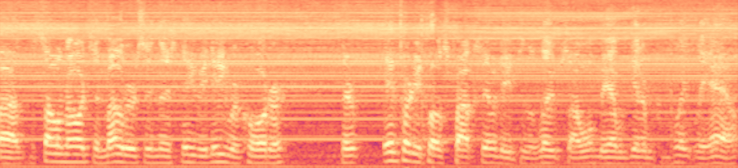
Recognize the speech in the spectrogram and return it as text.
uh, the solenoids and motors in this DVD recorder, they're in pretty close proximity to the loop, so I won't be able to get them completely out.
